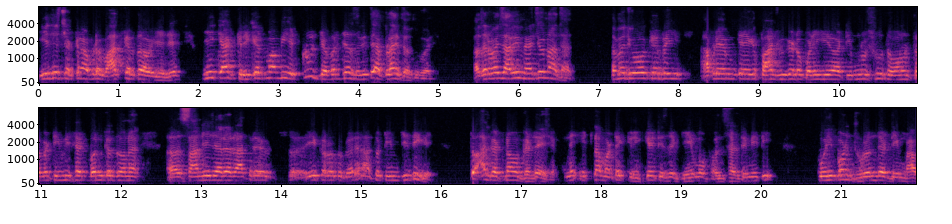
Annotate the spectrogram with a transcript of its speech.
એ જે ચક્ર આપણે વાત કરતા હોઈએ છીએ, એ ક્યાંક ક્રિકેટમાં બી એટલું જબરજસ્ત રીતે અપ્લાય થતું હોય અધરવાઇઝ આવી મેચો ના થાત તમે જુઓ કે ભાઈ, આપણે એમ કે પાંચ વિકેટો પડી ગઈ ટીમનું શું થવાનું? તમે ટીવી સેટ બંધ કરી દો અને સાંજે જયારે રાત્રે એ કરો તો ઘરે, આ તો ટીમ જીતી ગઈ. તો આ ઘટનાઓ ઘટે છે. અને એટલા માટે cricket is a game of uncertainty કોઈ પણ ધુરંધર ટીમ, આ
